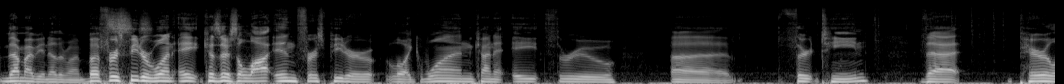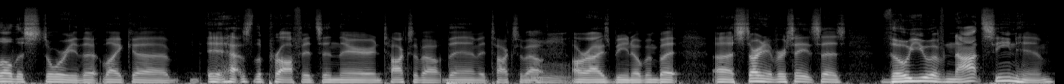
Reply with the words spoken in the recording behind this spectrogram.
that might be another one. But First Peter one eight, because there's a lot in First Peter, like one kind of eight through uh, thirteen, that parallel this story. That like uh, it has the prophets in there and talks about them. It talks about Mm. our eyes being open. But uh, starting at verse eight, it says, "Though you have not seen him,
